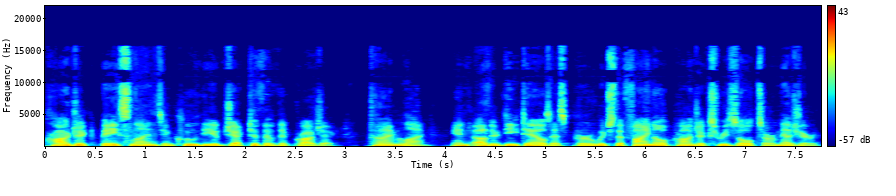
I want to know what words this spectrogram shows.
Project baselines include the objective of the project, timeline, and other details as per which the final project's results are measured.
